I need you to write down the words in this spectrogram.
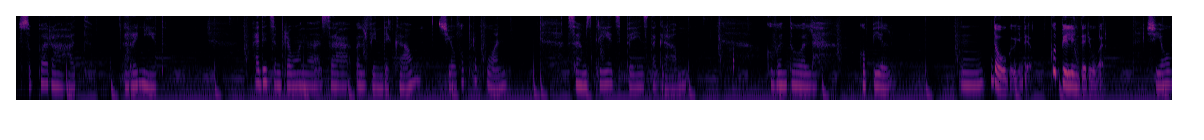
supărat, rănit, haideți împreună să îl vindecăm și eu vă propun să îmi scrieți pe Instagram cuvântul copil, mm, două cuvinte, copil interior. Și eu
